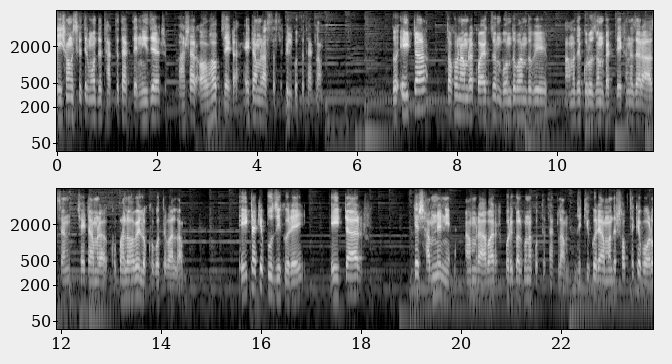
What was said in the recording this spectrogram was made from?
এই সংস্কৃতির মধ্যে থাকতে থাকতে নিজের ভাষার অভাব যেটা, এটা আমরা আস্তে আস্তে ফিল করতে থাকলাম। তো এইটা তখন আমরা কয়েকজন বন্ধু বান্ধবী আমাদের গুরুজন ব্যক্তি এখানে যারা আছেন, সেটা আমরা খুব ভালোভাবে লক্ষ্য করতে পারলাম। এইটাকে পুঁজি করে এইটার কে সামনে নিয়ে আমরা আবার পরিকল্পনা করতে থাকলাম যে কি করে আমাদের সব থেকে বড়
